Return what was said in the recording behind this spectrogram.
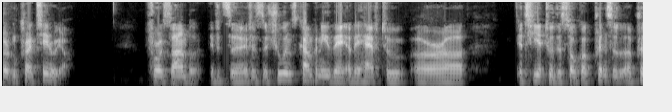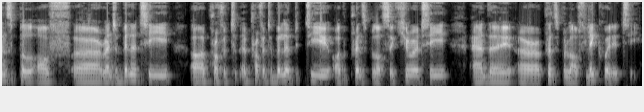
certain criteria for example, if it's a if it's a insurance company, they they have to uh, adhere to the so-called principle uh, principle of uh, rentability, uh, profit, uh, profitability, or the principle of security, and the uh, principle of liquidity.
